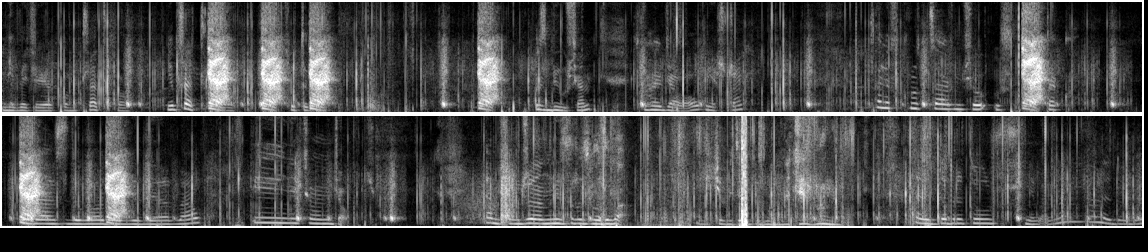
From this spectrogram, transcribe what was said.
nie wiecie jak on przetrwał. Nie przetrwał. Co tego? Zbił się. Trochę działał jeszcze. Ale wkrótce mi się już tak teraz do wody wydawał i nie chciał mi działać. Ja myślałam, że on jest rozładowany. Widzicie, widzę, że mam na czerwono. Ale dobra, to już nie wiem, ale dobra.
